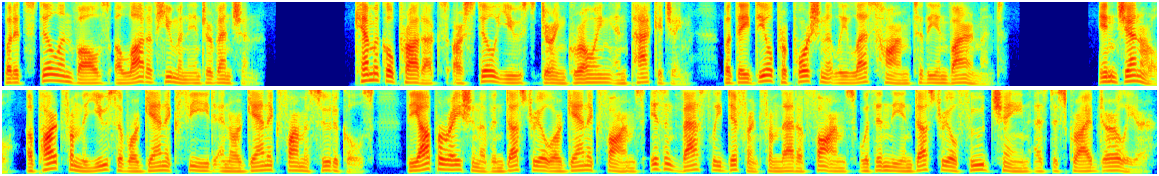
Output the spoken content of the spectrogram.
but it still involves a lot of human intervention. Chemical products are still used during growing and packaging, but they deal proportionately less harm to the environment. In general, apart from the use of organic feed and organic pharmaceuticals, the operation of industrial organic farms isn't vastly different from that of farms within the industrial food chain as described earlier.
